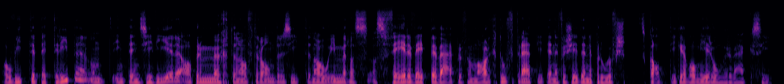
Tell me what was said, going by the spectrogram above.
auch weiter betreiben und intensivieren, aber wir möchten auf der anderen Seite auch immer als, als fairer Wettbewerber auf dem Markt auftreten in den verschiedenen Berufsgattungen, wo wir unterwegs sind.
